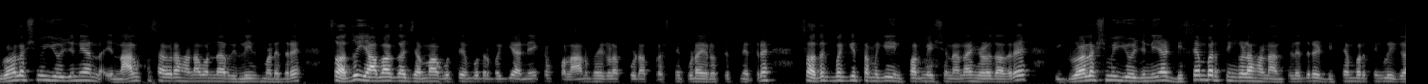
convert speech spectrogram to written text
ಗೃಹಲಕ್ಷ್ಮಿ ಯೋಜನೆಯ ನಾಲ್ಕು ಸಾವಿರ ಹಣವನ್ನ ರಿಲೀಸ್ ಮಾಡಿದ್ರೆ ಸೊ ಅದು ಯಾವಾಗ ಜಮಾ ಆಗುತ್ತೆ ಎಂಬುದರ ಬಗ್ಗೆ ಅನೇಕ ಫಲಾನುಭವಿಗಳ ಕೂಡ ಪ್ರಶ್ನೆ ಕೂಡ ಇರುತ್ತೆ ಸ್ನೇಹಿತರೆ. ಸೊ ಅದಕ್ಕೆ ಬಗ್ಗೆ ತಮಗೆ ಇನ್ಫಾರ್ಮೇಶನ್ ಅನ್ನ ಹೇಳೋದಾದ್ರೆ, ಈ ಗೃಹಲಕ್ಷ್ಮಿ ಯೋಜನೆಯ ಡಿಸೆಂಬರ್ ತಿಂಗಳ ಹಣ ಅಂತ ಹೇಳಿದ್ರೆ, ಡಿಸೆಂಬರ್ ತಿಂಗಳು ಈಗ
